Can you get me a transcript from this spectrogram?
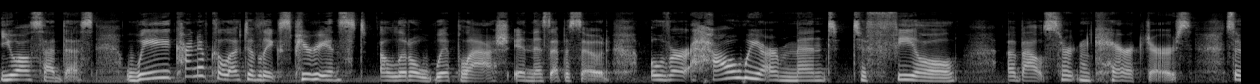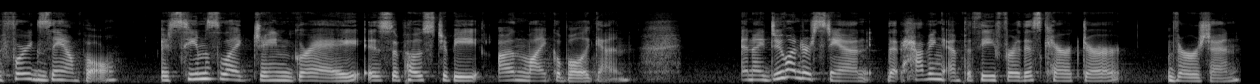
you all said this. We kind of collectively experienced a little whiplash in this episode over how we are meant to feel about certain characters. So, for example, it seems like Jane Grey is supposed to be unlikable again. And I do understand that having empathy for this character version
